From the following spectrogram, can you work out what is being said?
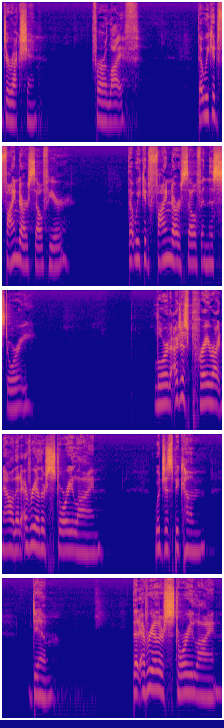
direction for our life. That we could find ourselves here. That we could find ourselves in this story. Lord, I just pray right now that every other storyline would just become dim that every other storyline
